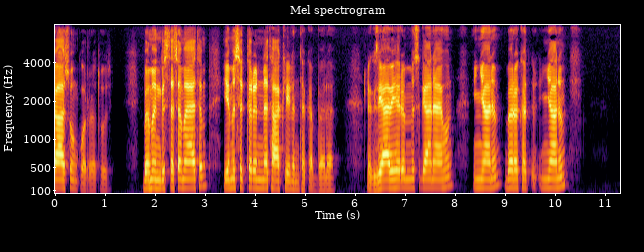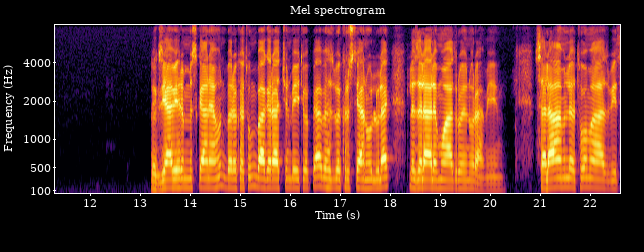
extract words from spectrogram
ራሱን ቆረጡት። በመንግሥተ ሰማያትም የምስክርነት አክሊልን ተቀበለ። ለእግዚአብሔርም ምስጋና ይሁን። እኛንም ለእግዚአብሔርም ምስጋና ይሁን። በረከቱም በአገራችን በኢትዮጵያ በሕዝበ ክርስቲያን ሁሉ ላይ ለዘላለሙ አድሮ ይኑር፣ አሜን። ሰላም ለቶማስ ቢጸ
